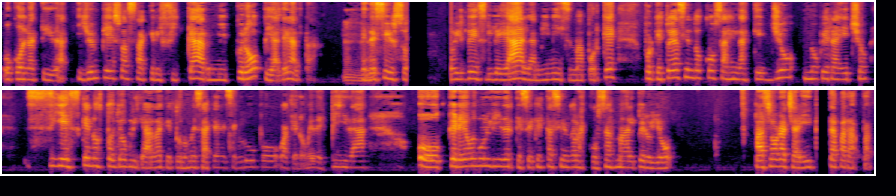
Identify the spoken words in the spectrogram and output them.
o con la actividad y yo empiezo a sacrificar mi propia lealtad, es decir, soy, desleal a mí misma. ¿Por qué? Porque estoy haciendo cosas en las que yo no hubiera hecho si es que no estoy obligada a que tú no me saques de ese grupo o a que no me despida o creo en un líder que sé que está haciendo las cosas mal, pero yo paso agachadita para, para,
